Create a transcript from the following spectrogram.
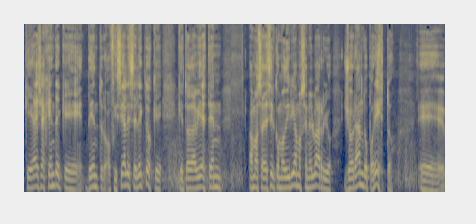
que haya gente que dentro, oficiales electos, que, que todavía estén vamos a decir, como diríamos en el barrio, llorando por esto. Eh,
